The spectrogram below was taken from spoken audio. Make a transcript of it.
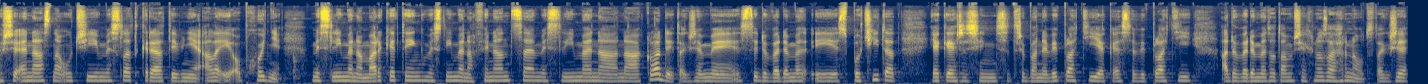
VŠE nás naučí myslet kreativně, ale i obchodně. Myslíme na marketing, myslíme na finance, myslíme na náklady, takže my si dovedeme i spočítat, jaké řešení se třeba nevyplatí, jaké se vyplatí a dovedeme to tam všechno zahrnout. Takže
